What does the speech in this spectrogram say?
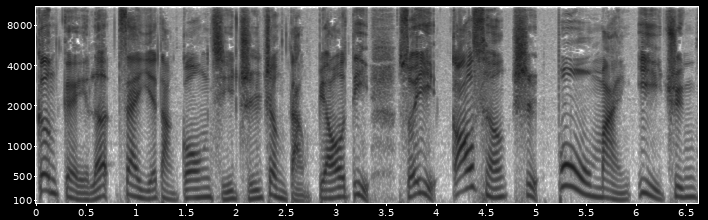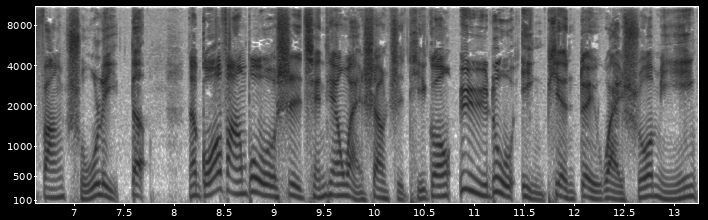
更给了在野党攻击执政党标的，所以高层是不满意军方处理的。那国防部是前天晚上只提供预录影片对外说明。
